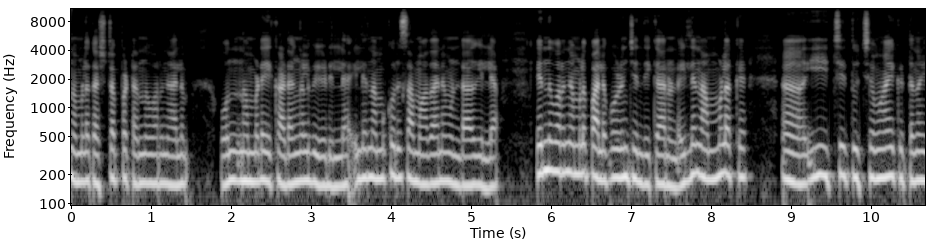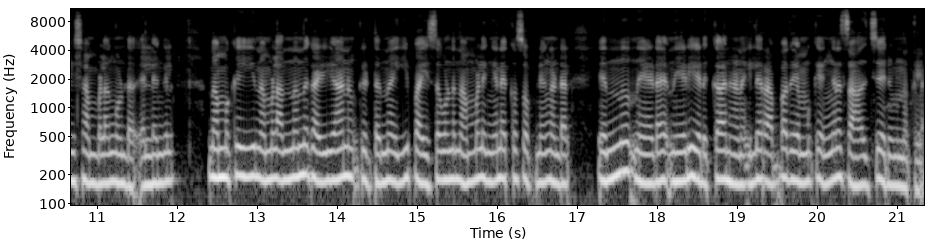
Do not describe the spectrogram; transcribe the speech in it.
നമ്മൾ കഷ്ടപ്പെട്ടെന്ന് പറഞ്ഞാലും ഒന്ന് നമ്മുടെ ഈ കടങ്ങൾ വീടില്ല ഇല്ല നമുക്കൊരു സമാധാനം ഉണ്ടാകില്ല എന്ന് പറഞ്ഞ് നമ്മൾ പലപ്പോഴും ചിന്തിക്കാറുണ്ട്. ഇല്ല നമ്മളൊക്കെ ഈ ഇച്ചി തുച്ഛമായി കിട്ടുന്ന ഈ ശമ്പളം കൊണ്ട് അല്ലെങ്കിൽ നമുക്ക് ഈ നമ്മൾ അന്നന്ന് കഴിയാനും കിട്ടുന്ന ഈ പൈസ കൊണ്ട് നമ്മൾ ഇങ്ങനെയൊക്കെ സ്വപ്നം കണ്ടാൽ എന്ന് നേട നേടിയെടുക്കാനാണ്. ഇല്ല റബ്ബ് അത് നമുക്ക് എങ്ങനെ സാധിച്ചു തരുമെന്നൊക്കെ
